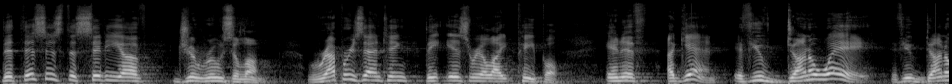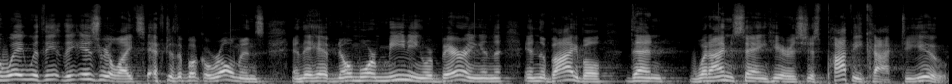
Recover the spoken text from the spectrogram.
that this is the city of Jerusalem, representing the Israelite people. And if, again, if you've done away if you've done away with the, the, Israelites after the book of Romans and they have no more meaning or bearing in the, in the Bible, then what I'm saying here is just poppycock to you.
